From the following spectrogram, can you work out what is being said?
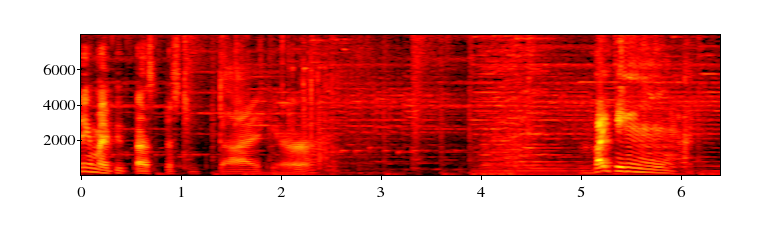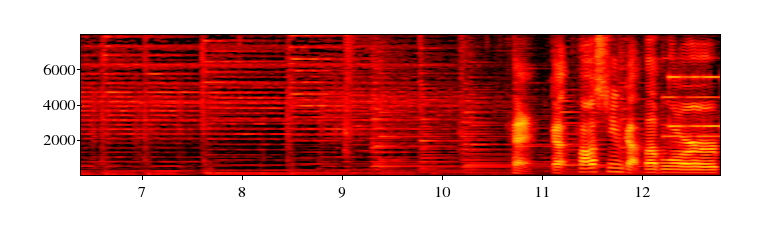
Think it might be best just to die here. Viking! Okay, got costume, got bubble orb,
